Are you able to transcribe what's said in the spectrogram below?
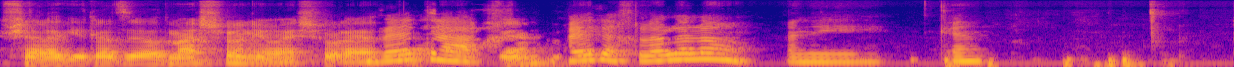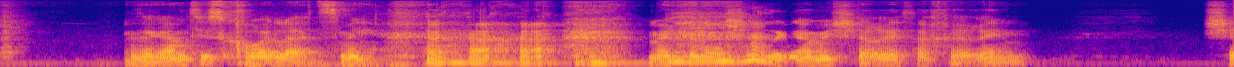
אפשר להגיד על זה עוד משהו? אני רואה שאולי... בטח, כן? בטח, לא, לא, לא, אני, כן. זה גם תזכורת לעצמי, מקווה שזה גם ישרת אחרים. ש,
